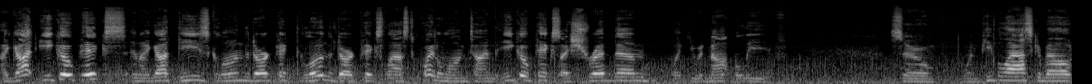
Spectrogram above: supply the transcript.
I got Eco Picks and I got these glow in the dark pick. The glow in the dark picks last quite a long time. The Eco Picks, I shred them like you would not believe. So when people ask about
